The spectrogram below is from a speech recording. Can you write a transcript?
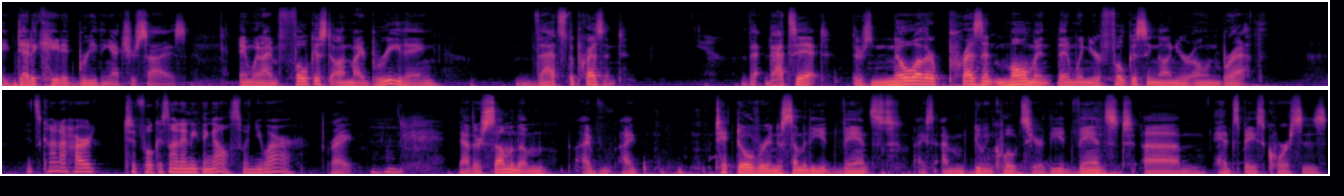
a dedicated breathing exercise. And when I'm focused on my breathing, that's the present. Yeah. That that's it. There's no other present moment than when you're focusing on your own breath. It's kind of hard to focus on anything else when you are. Right. Mm-hmm. Now there's some of them I've I ticked over into some of the advanced. I, am doing quotes here. The advanced um, Headspace courses,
